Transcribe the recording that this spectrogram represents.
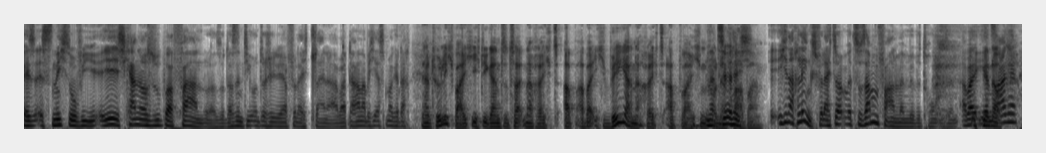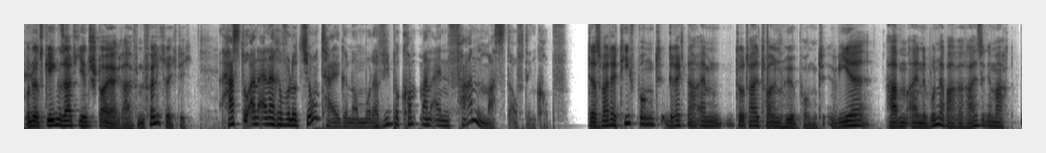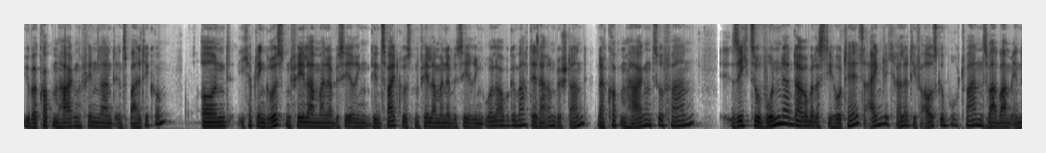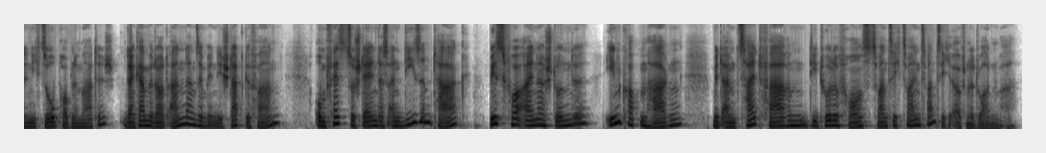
Es ist nicht so wie, ich kann auch super fahren oder so. Da sind die Unterschiede ja vielleicht kleiner. Aber daran habe ich erstmal gedacht. Natürlich weiche ich die ganze Zeit nach rechts ab, aber ich will ja nach rechts abweichen Natürlich. von der Fahrbahn. Ich nach links. Vielleicht sollten wir zusammenfahren, wenn wir betrunken sind. Aber jetzt genau. sage. Und uns gegenseitig ins Steuer greifen. Völlig richtig. Hast du an einer Revolution teilgenommen oder wie bekommt man einen Fahnenmast auf den Kopf? Das war der Tiefpunkt direkt nach einem total tollen Höhepunkt. Wir haben eine wunderbare Reise gemacht über Kopenhagen, Finnland ins Baltikum. Und ich habe den größten Fehler meiner bisherigen, den zweitgrößten Fehler meiner bisherigen Urlaube gemacht, der darin bestand, nach Kopenhagen zu fahren, sich zu wundern darüber, dass die Hotels eigentlich relativ ausgebucht waren. Es war aber am Ende nicht so problematisch. Dann kamen wir dort an, dann sind wir in die Stadt gefahren, um festzustellen, dass an diesem Tag bis vor einer Stunde in Kopenhagen mit einem Zeitfahren die Tour de France 2022 eröffnet worden war.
